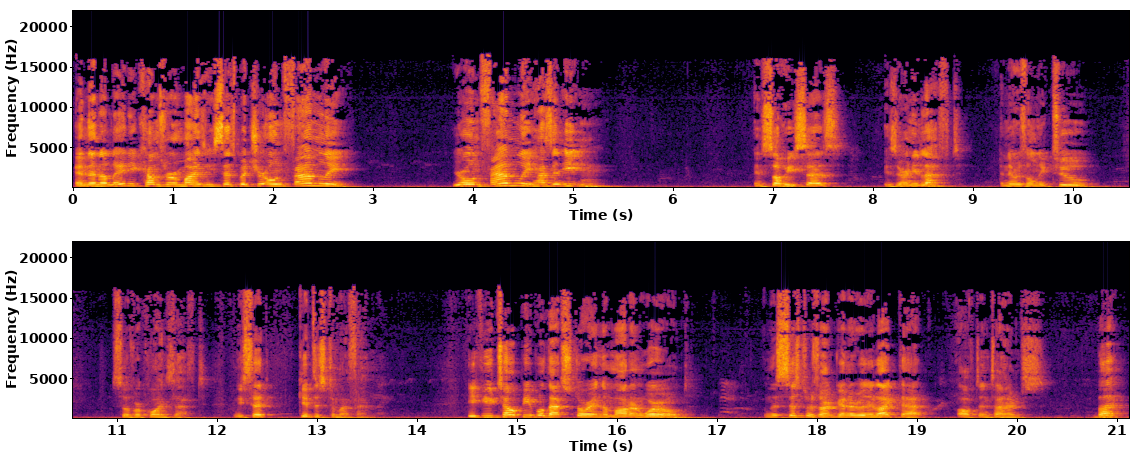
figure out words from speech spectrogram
And then a lady comes and reminds him, he says, But your own family, your own family hasn't eaten. And so he says, Is there any left? And there was only two silver coins left. And he said, Give this to my family. If you tell people that story in the modern world, and the sisters aren't going to really like that oftentimes, but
